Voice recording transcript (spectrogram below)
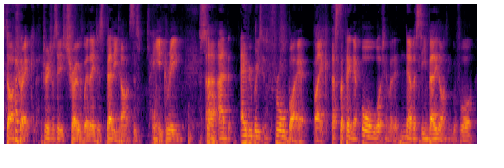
Star Trek original series trope where they just belly dancers painted green uh, and everybody's enthralled by it like that's the thing they're all watching like they've never seen belly dancing before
